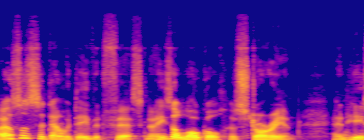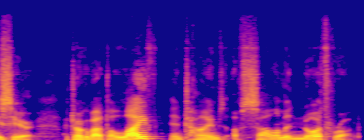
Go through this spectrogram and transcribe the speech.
I also sit down with David Fiske. Now, he's a local historian, and he's here to talk about the life and times of Solomon Northup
